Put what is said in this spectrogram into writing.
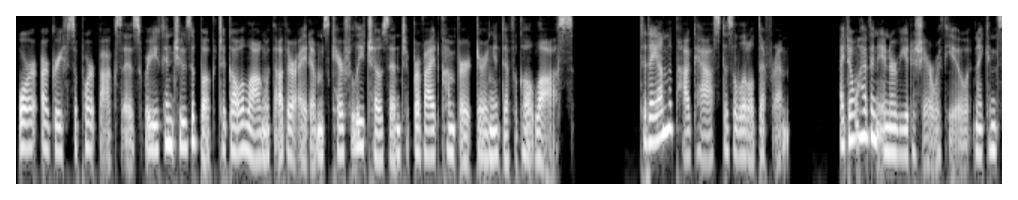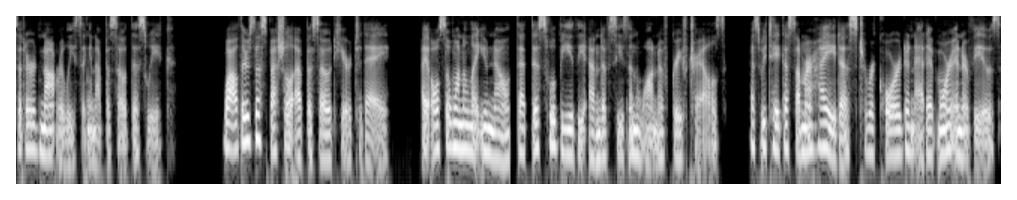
Or our grief support boxes, where you can choose a book to go along with other items carefully chosen to provide comfort during a difficult loss. Today on the podcast is a little different. I don't have an interview to share with you, and I considered not releasing an episode this week. While there's a special episode here today, I also want to let you know that this will be the end of season one of Grief Trails as we take a summer hiatus to record and edit more interviews,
